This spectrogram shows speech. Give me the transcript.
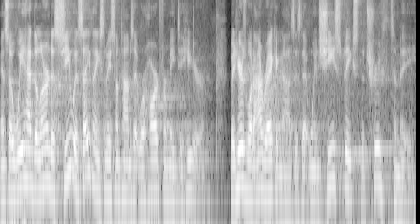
And so we had to learn to she would say things to me sometimes that were hard for me to hear. But here's what I recognize is that when she speaks the truth to me,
